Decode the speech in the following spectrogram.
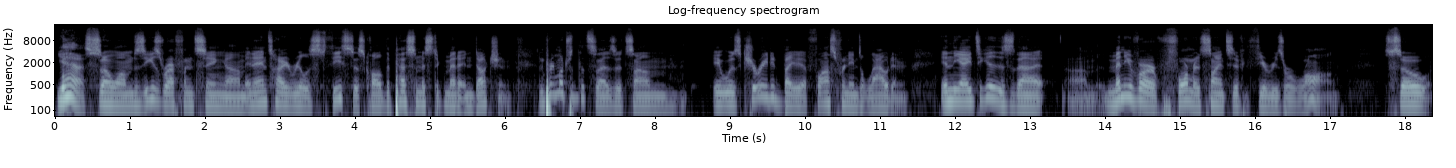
Yeah, so um, Z's referencing um, an anti-realist thesis called the pessimistic meta-induction, and pretty much what that says, it's um, it was curated by a philosopher named Laudan, and the idea is that um, many of our former scientific theories were wrong. So,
